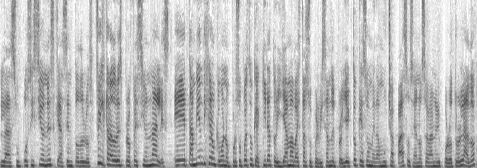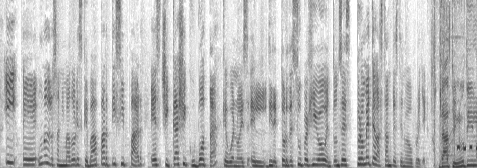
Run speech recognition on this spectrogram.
las suposiciones que hacen todos los filtradores profesionales. Eh, también dijeron que, bueno, por supuesto que Akira Toriyama va a estar supervisando el proyecto, que eso me da mucha paz, o sea, no se van a ir por otro lado. Y eh, uno de los animadores que va a participar es Chikashi Kubota, que bueno, es el director de Super Hero, entonces promete bastante este nuevo proyecto. Dato inútil,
